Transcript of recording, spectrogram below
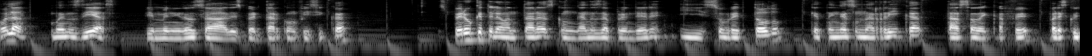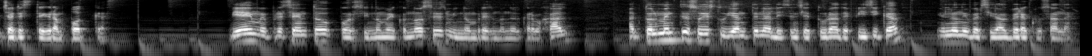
Hola, buenos días. Bienvenidos a Despertar con Física. Espero que te levantaras con ganas de aprender y sobre todo que tengas una rica taza de café para escuchar este gran podcast. Bien, me presento por si no me conoces, mi nombre es Manuel Carvajal. Actualmente soy estudiante en la licenciatura de Física en la Universidad Veracruzana.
